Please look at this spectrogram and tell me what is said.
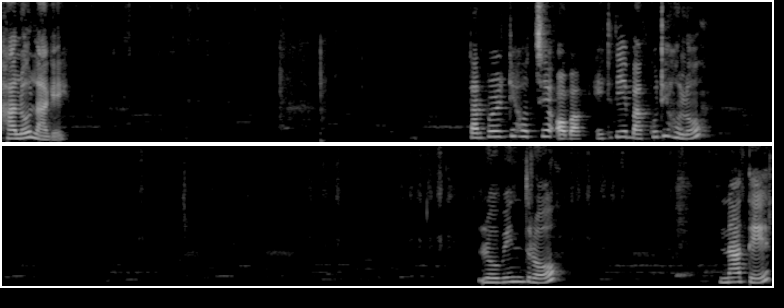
ভালো লাগে। তারপরেরটি হচ্ছে অবাক। এটি দিয়ে বাক্যটি হলো রবীন্দ্র নাথের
